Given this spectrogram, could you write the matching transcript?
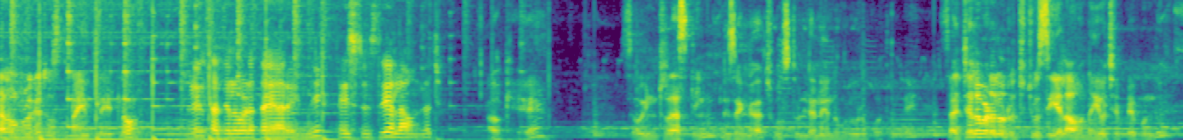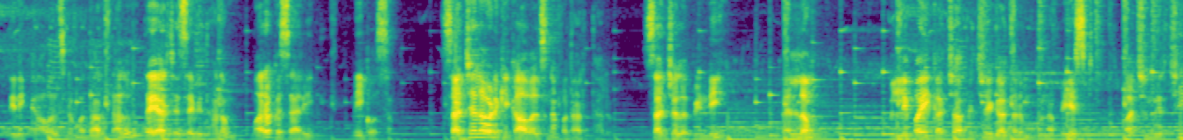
కలర్ఫుల్గా చూస్తున్నాం ఈ ప్లేట్లో నేను సజ్జల వడ తయారైంది. టేస్ట్ చూసి ఎలా ఉందో ఓకే. సో ఇంట్రెస్టింగ్ నిజంగా చూస్తుంటే నేను ఊరూరిపోతుంది. సజ్జల వడలు రుచి చూసి ఎలా ఉన్నాయో చెప్పే ముందు దీనికి కావాల్సిన పదార్థాలు తయారు చేసే విధానం మరొకసారి మీకోసం. సజ్జల వడకి కావాల్సిన పదార్థాలు. సజ్జల పిండి బెల్లం ఉల్లిపాయ కచ్చాపిచ్చిగా తరుముకున్న పేస్ట్ పచ్చిమిర్చి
